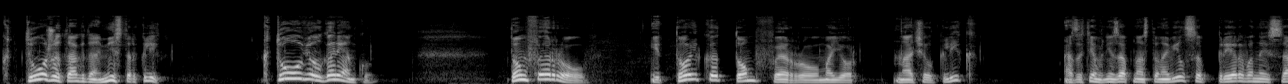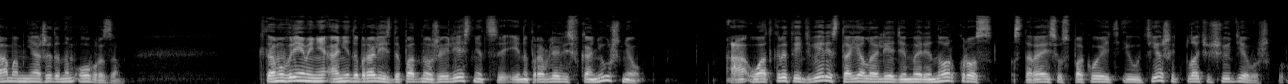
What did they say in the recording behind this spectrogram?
Кто же тогда, мистер Клик? Кто увел горянку? Том Ферроу. И только Том Ферроу, майор, начал клик, а затем внезапно остановился, прерванный самым неожиданным образом. К тому времени они добрались до подножия лестницы и направлялись в конюшню, а у открытой двери стояла леди Мэри Норкросс, стараясь успокоить и утешить плачущую девушку,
